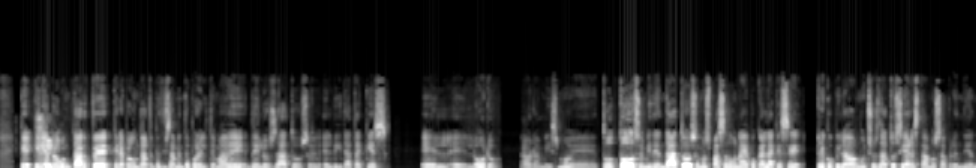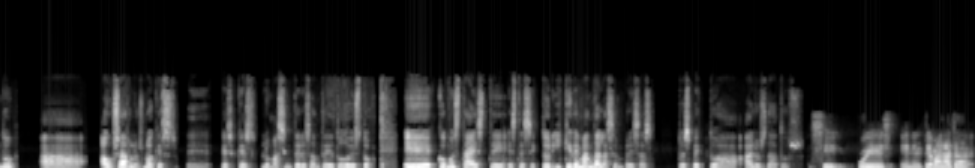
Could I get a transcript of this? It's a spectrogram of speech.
quería, preguntarte, quería preguntarte precisamente por el tema de, los datos, el, Big Data, que es el, oro ahora mismo. Eh, todo, se mide en datos, hemos pasado una época en la que se recopilaban muchos datos y ahora estamos aprendiendo a, usarlos, ¿no? Que es, eh, que es, lo más interesante de todo esto. Eh, ¿Cómo está este, este sector y qué demandan las empresas respecto a, a los datos? Sí, pues en el tema data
